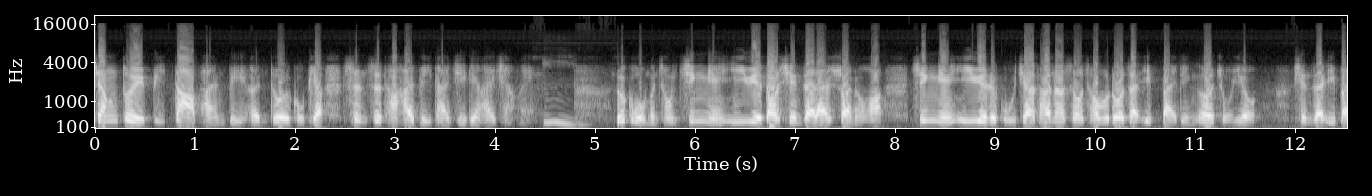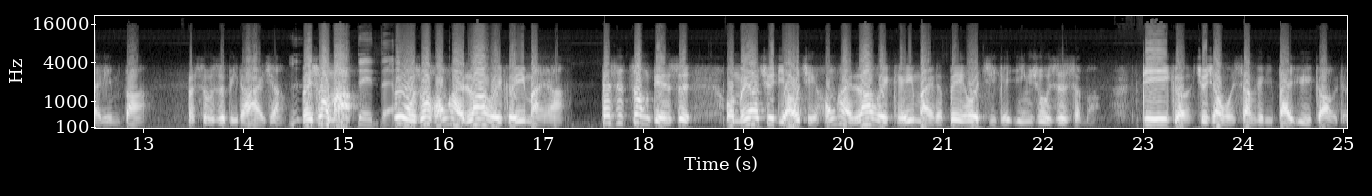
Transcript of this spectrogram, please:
相对比大盘比很多的股票，甚至它还比台积电还强哎。嗯，如果我们从今年一月到现在来算的话，今年一月的股价，它那时候差不多在一百零二左右，现在一百零八。那是不是比它还强？没错嘛。对的。所以我说红海拉回可以买啊，但是重点是我们要去了解红海拉回可以买的背后几个因素是什么。第一个，就像我上个礼拜预告的，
